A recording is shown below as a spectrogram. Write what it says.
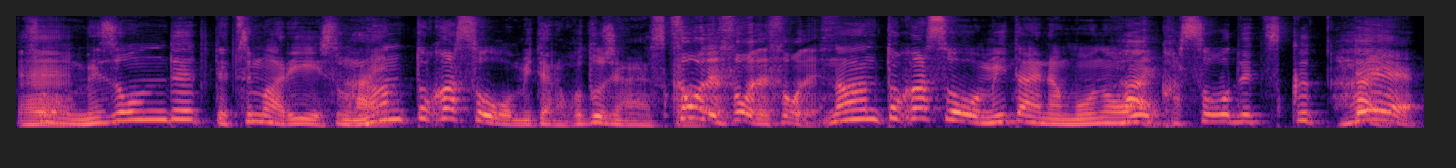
ええ。そのメゾンデってつまりそのはい。なんとか層みたいなことじゃないですか、そうですそうですそうです。なんとか層みたいなものをはい。仮想で作って、はい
